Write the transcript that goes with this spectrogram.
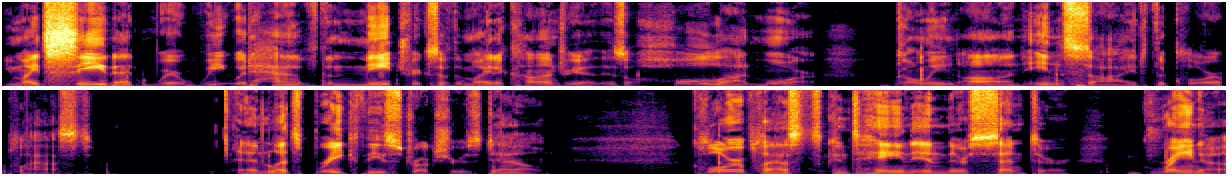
you might see that where we would have the matrix of the mitochondria, there's a whole lot more going on inside the chloroplast. And let's break these structures down. Chloroplasts contain in their center grana.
